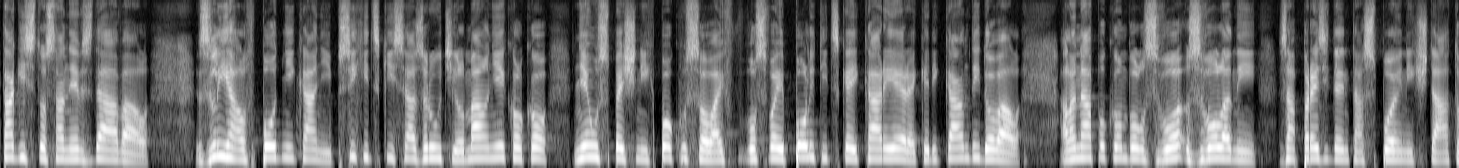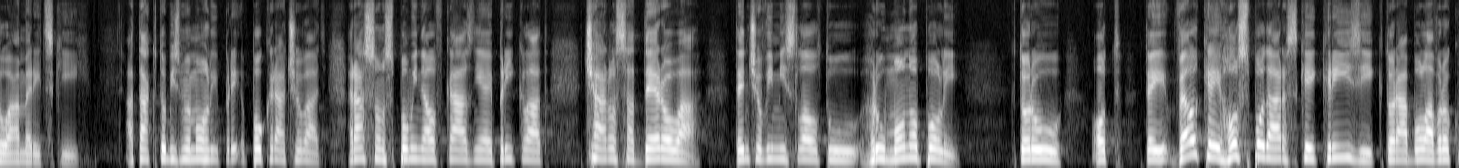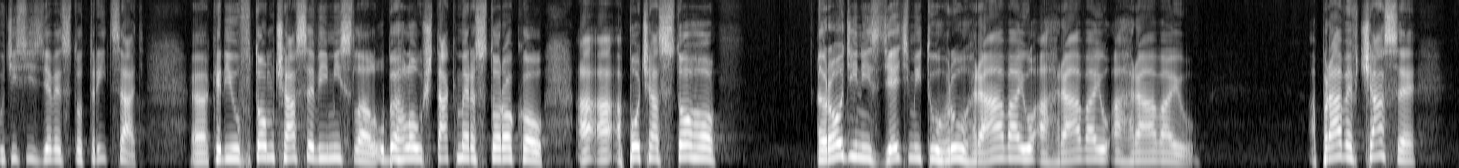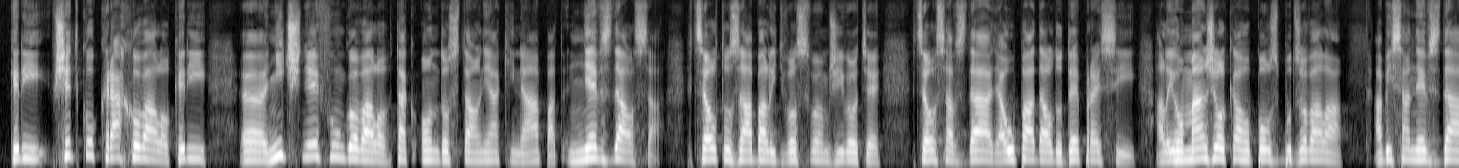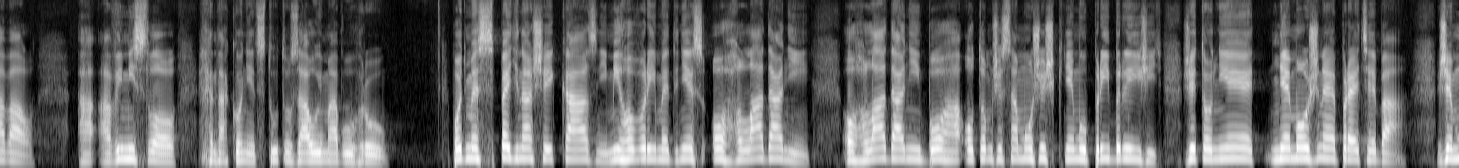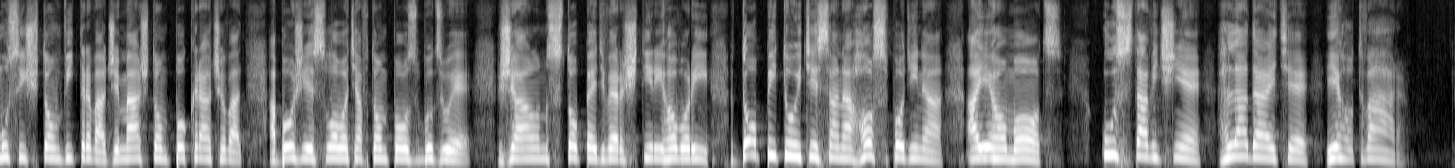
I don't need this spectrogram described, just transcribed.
Takisto sa nevzdával, zlyhal v podnikaní, psychicky sa zrútil, mal niekoľko neúspešných pokusov aj vo svojej politickej kariére, kedy kandidoval, ale napokon bol zvolený za prezidenta Spojených štátov amerických. A takto by sme mohli pokračovať. Raz som spomínal v kázni aj príklad Charlesa Derova, ten, čo vymyslel tú hru Monopoly, ktorú od tej veľkej hospodárskej krízy, ktorá bola v roku 1930, eh, kedy ju v tom čase vymyslel. Ubehlo už takmer 100 rokov a, a, a počas toho rodiny s deťmi tú hru hrávajú a hrávajú a hrávajú. A práve v čase, kedy všetko krachovalo, kedy e, nič nefungovalo, tak on dostal nejaký nápad. Nevzdal sa. Chcel to zabaliť vo svojom živote. Chcel sa vzdať a upádal do depresí. Ale jeho manželka ho povzbudzovala, aby sa nevzdával a, a vymyslel nakoniec túto zaujímavú hru. Poďme späť našej kázni. My hovoríme dnes o hľadaní, o hľadaní Boha, o tom, že sa môžeš k nemu priblížiť, že to nie je nemožné pre teba, že musíš v tom vytrvať, že máš v tom pokračovať a Božie slovo ťa v tom pozbudzuje. Žalm 105, verš 4 hovorí, dopytujte sa na hospodina a jeho moc. Ústavične hľadajte jeho tvár.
